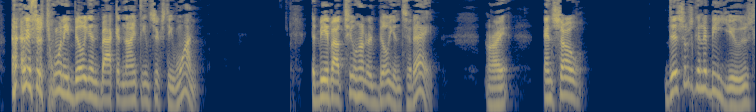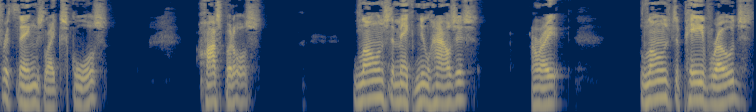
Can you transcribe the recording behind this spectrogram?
this is 20 billion back in 1961. It'd be about 200 billion today. All right. And so this was going to be used for things like schools, hospitals, loans to make new houses. All right. Loans to pave roads,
